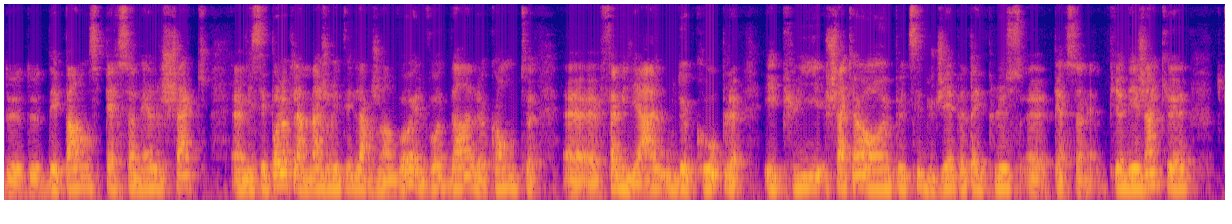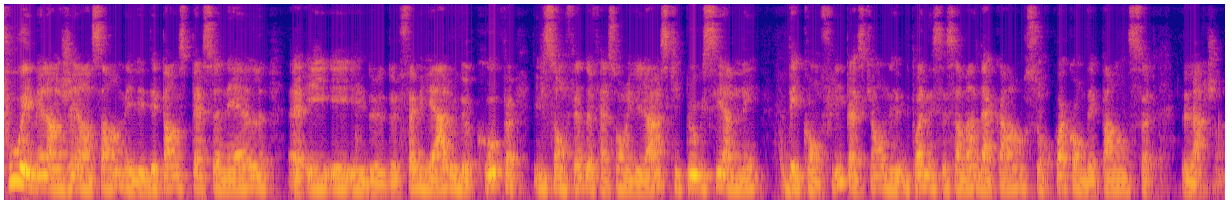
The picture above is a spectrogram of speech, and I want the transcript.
de, dépenses personnelles chaque, mais c'est pas là que la majorité de l'argent va, elle va dans le compte familial ou de couple et puis chacun a un petit budget peut-être plus personnel. Puis il y a des gens que tout est mélangé ensemble et les dépenses personnelles euh, et, de, familiales ou de couple, ils sont faits de façon régulière, ce qui peut aussi amener des conflits parce qu'on n'est pas nécessairement d'accord sur quoi qu'on dépense l'argent.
